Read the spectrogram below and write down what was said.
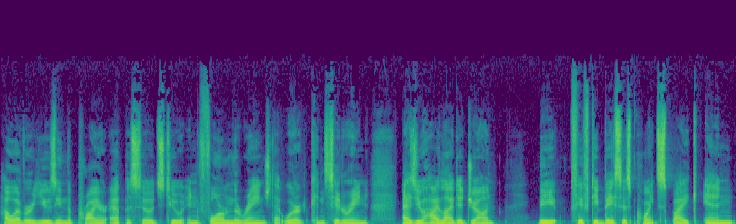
However, using the prior episodes to inform the range that we're considering, as you highlighted, Jon, the 50 basis point spike in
